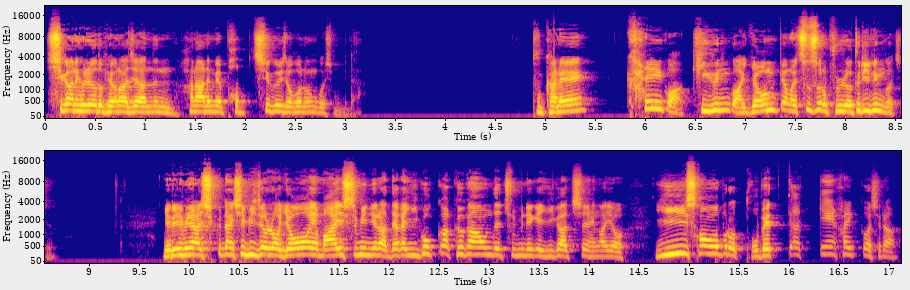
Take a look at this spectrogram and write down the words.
시간이 흘러도 변하지 않는 하나님의 법칙을 적어 놓은 것입니다. 북한의 칼과 기근과 연병을 스스로 불러들이는 거죠. 예레미야 19장 12절로 여호와의 말씀이니라 내가 이곳과 그 가운데 주민에게 이같이 행하여 이 성읍으로 도뱃 깎게 할 것이라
